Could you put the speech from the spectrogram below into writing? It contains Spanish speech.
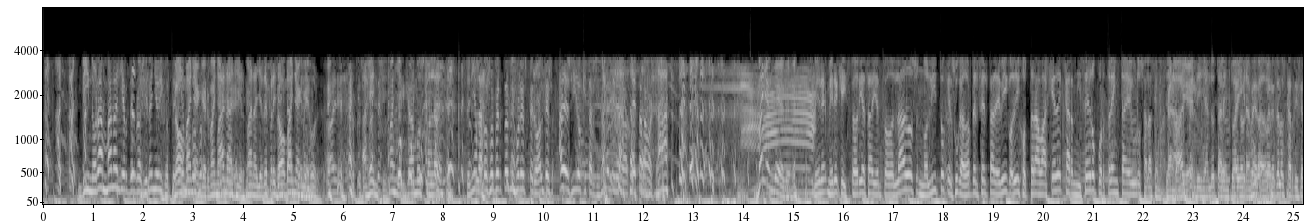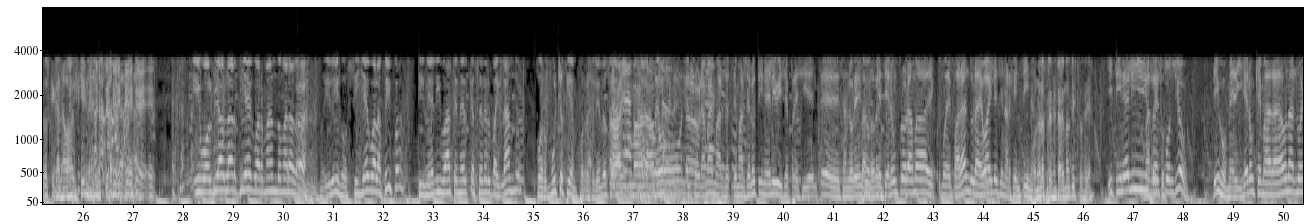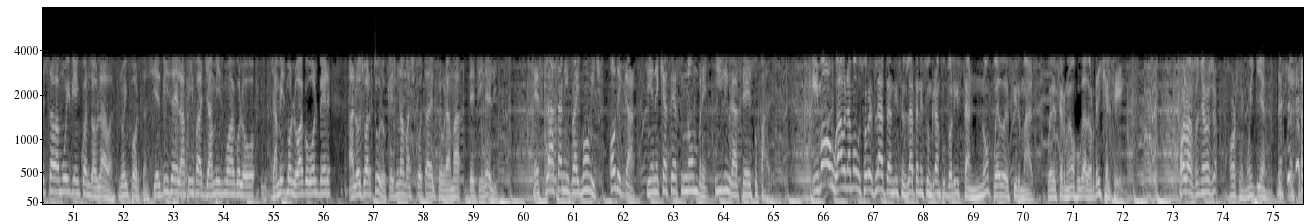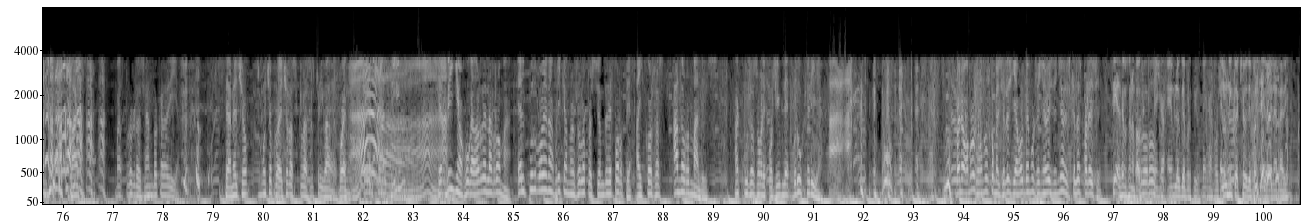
Dinorá, manager del brasileño, dijo. No, teníamos dos- Mayanger, Mayanger. Manager, manager, representante No, mejor. Ay, Agente. Quedamos con la- Teníamos dos ofertas mejores, pero Alves ha decidido quitarse. La teta la vaca. Mayanger. Mire, mire qué historias hay en todos lados. Nolito, que es jugador del Celta de Vigo, dijo, trabajé de carnicero por 30 euros a la semana. Estaba bien. desperdiciando talento ahí, pero, gran pero- jugador. pero es de los carniceros que ganaba bien. Y volvió a hablar Diego Armando Maradona y dijo, si llego a la FIFA, Tinelli va a tener que hacer el bailando por mucho tiempo, refiriéndose Ay, a Maradona. El programa de, Marce- de Marcelo Tinelli, vicepresidente de San Lorenzo, San Lorenzo. que tiene un programa de, como de farándula de bailes en Argentina. Uno de los presentadores más vistos allá. Y Tinelli respondió. Dijo, me dijeron que Maradona no estaba muy bien cuando hablaba. No importa. Si es vice de la FIFA, ya mismo hago lo, ya mismo lo hago volver al oso Arturo, que es una mascota del programa de Tinelli. Zlatan Ibrahimovic, Odegaard, tiene que hacer su nombre y librarse de su padre. Y Mou, habla Mou sobre Zlatan. Dice, Zlatan es un gran futbolista. No puedo decir más. Puede ser nuevo jugador del Chelsea. Hola, señores. José, muy bien. Progresando cada día. Te han hecho mucho provecho las clases privadas. Bueno. Ah, sí. Cerviño, jugador de la Roma. El fútbol en África no es solo cuestión de deporte, hay cosas anormales. Acusa sobre posible brujería. Ah. Bueno, vamos a unos comerciales y ya volvemos, señores y señores. ¿Qué les parece? Sí, hacemos una pausa. Venga, en Blog Deportivo. Venga, José. El único show deportivo de la radio.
